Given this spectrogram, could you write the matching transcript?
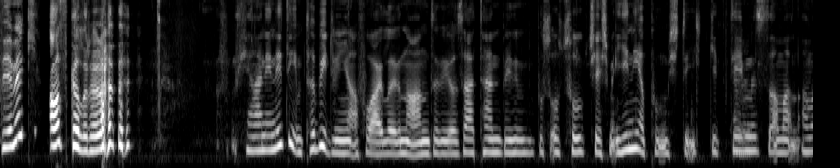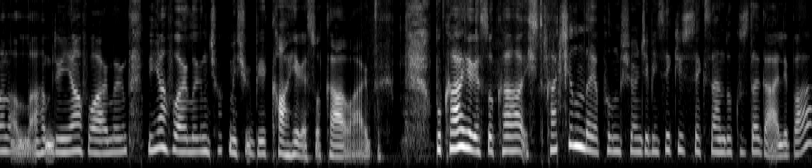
Demek az kalır herhalde. Yani ne diyeyim tabii dünya fuarlarını andırıyor. Zaten benim bu so- soğuk çeşme yeni yapılmıştı ilk gittiğimiz zaman. Aman Allah'ım dünya fuarların dünya fuarlarının çok meşhur bir Kahire sokağı vardır. Bu Kahire sokağı işte kaç yılında yapılmış önce 1889'da galiba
